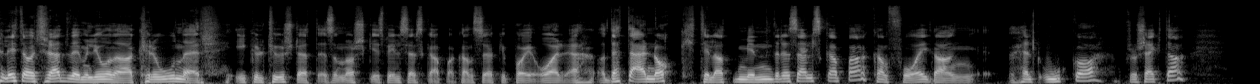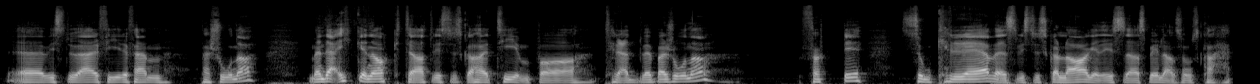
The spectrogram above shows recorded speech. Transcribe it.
litt over 30 millioner kroner i kulturstøtte som norske spillselskaper kan søke på i året. Og dette er nok til at mindre selskaper kan få i gang helt ok prosjekter, eh, hvis du er fire-fem personer. Men det er ikke nok til at hvis du skal ha et team på 30 personer, 40, som kreves hvis du skal lage disse spillene som skal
